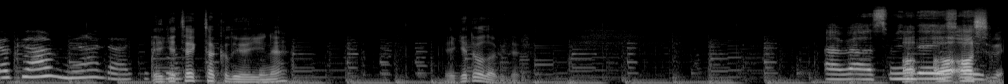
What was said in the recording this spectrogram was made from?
Yok abi ne alakası? Ege tek takılıyor yine. Ege de olabilir. Abi Asmin A- de a- şey, Asmin, eh,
